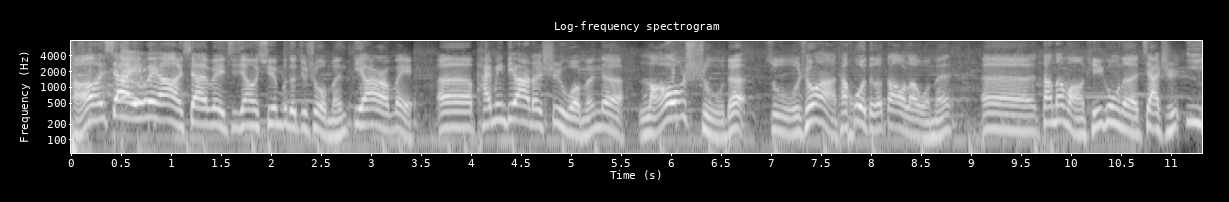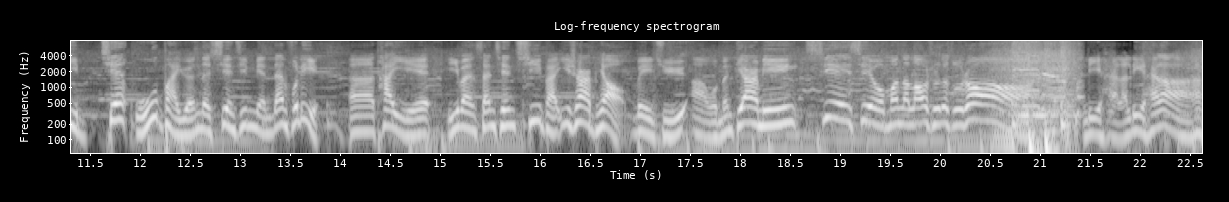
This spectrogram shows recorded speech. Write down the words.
好，下一位啊，下一位即将要宣布的就是我们第二位，呃，排名第二的是我们的老鼠的祖宗啊，他获得到了我们呃当当网提供的价值一千五百元的现金免单福利，呃，他以一万三千七百一十二票位居啊我们第二名，谢谢我们的老鼠的祖宗，厉害了，厉害了。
